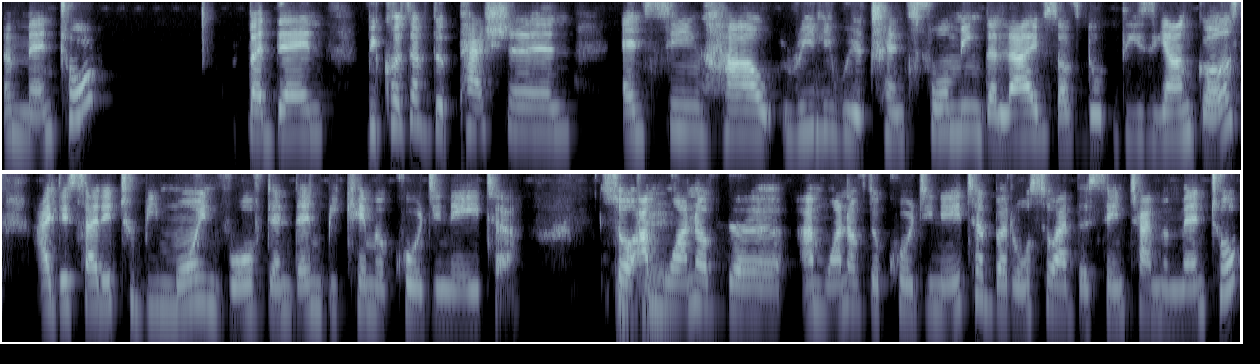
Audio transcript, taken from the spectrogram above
a mentor but then because of the passion and seeing how really we're transforming the lives of th- these young girls, I decided to be more involved and then became a coordinator. So okay. I'm one of the I'm one of the coordinator, but also at the same time a mentor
